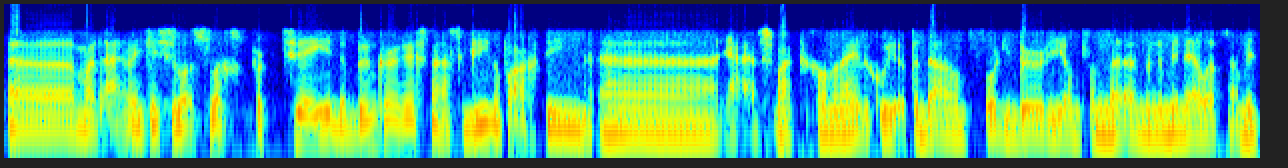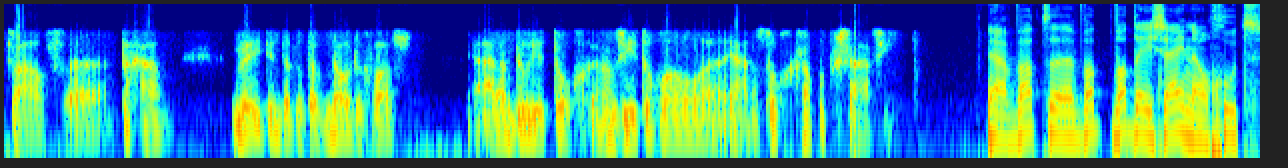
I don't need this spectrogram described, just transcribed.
Uh, maar weet je, ze slag voor twee in de bunker rechts naast de green op 18. Uh, ja, en ze maakte gewoon een hele goede up-and-down voor die birdie om van uh, min 11 naar min 12 te gaan. Wetend dat het ook nodig was. Ja, dan doe je het toch. En dan zie je toch wel, ja, dat is toch een knappe prestatie. Ja, wat, wat, wat deed zij nou goed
